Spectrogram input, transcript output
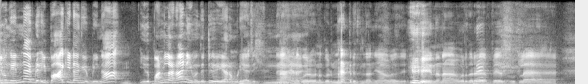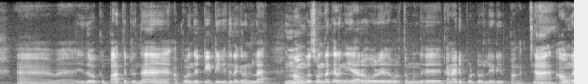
இவங்க என்ன இப்படி இப்போ ஆக்கிட்டாங்க எப்படின்னா இது பண்ணலனா நீ வந்துட்டு ஏற முடியாது. நான் எனக்கு ஒரு எனக்கு ஒரு மேட்ரு இருந்தால் ஞாபகம் வருது என்னன்னா ஒரு தடவை ஃபேஸ்புக்கில் இது உக்க- பார்த்துட்டு இருந்தேன் அப்போ வந்து டிடிவி தினகரன்ல அவங்க சொந்தக்காரங்க யாரோ ஒரு ஒருத்தவங்க வந்து கண்ணாடி போட்டு ஒரு லேடி இருப்பாங்க. அவங்க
